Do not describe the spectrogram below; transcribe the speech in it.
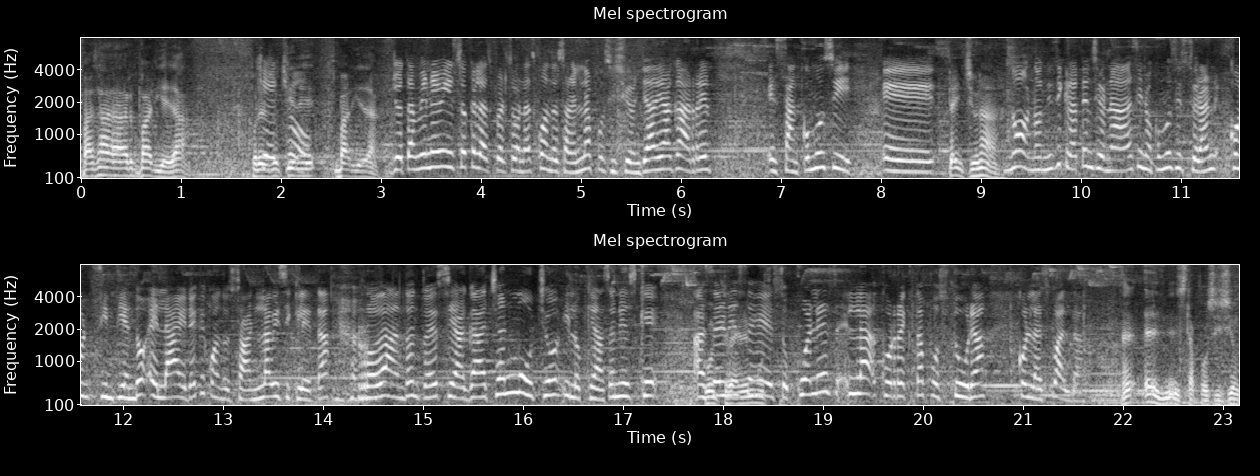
Vas a dar variedad. Por eso Checho. tiene variedad. Yo también he visto que las personas cuando están en la posición ya de agarre están como si eh, Tensionada. No, no ni siquiera tensionadas, sino como si estuvieran con- sintiendo el aire que cuando están en la bicicleta rodando, entonces se agachan mucho y lo que hacen es que hacen Contraen este gesto. ¿Cuál es la correcta postura con la espalda? ¿eh? en esta posición.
